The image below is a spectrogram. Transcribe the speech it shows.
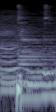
time.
